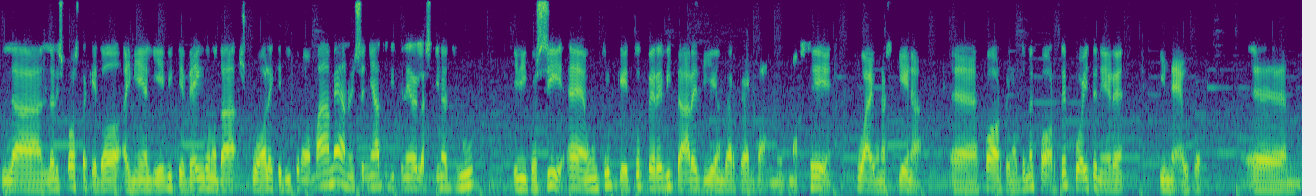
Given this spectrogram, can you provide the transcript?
la, la risposta che do ai miei allievi che vengono da scuole che dicono ma a me hanno insegnato di tenere la schiena giù e dico sì è un trucchetto per evitare di andare per danno ma se tu hai una schiena eh, forte un addome forte puoi tenere il neutro Ehm,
